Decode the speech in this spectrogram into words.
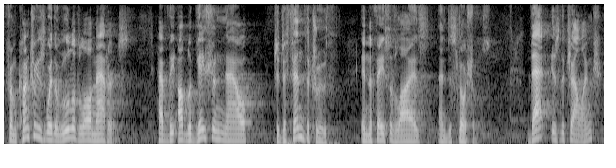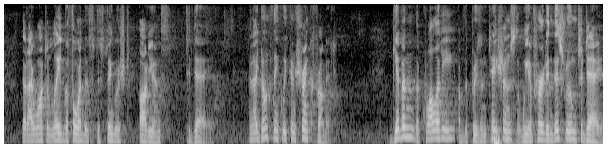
from countries where the rule of law matters, have the obligation now to defend the truth in the face of lies and distortions. That is the challenge that I want to lay before this distinguished audience today. And I don't think we can shrink from it. Given the quality of the presentations that we have heard in this room today,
